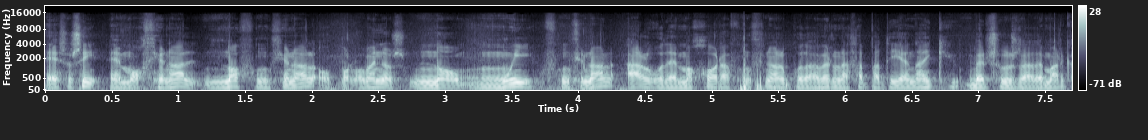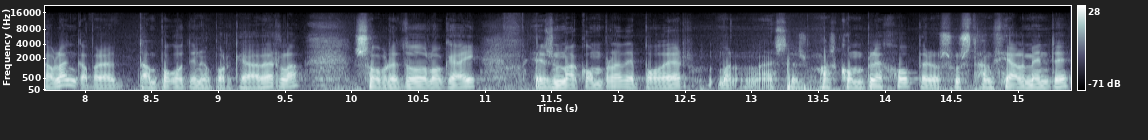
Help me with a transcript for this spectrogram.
eso sí, emocional, no funcional o por lo menos no muy funcional, algo de mejora funcional puede haber en la zapatilla Nike versus la de marca blanca, pero tampoco tiene por qué haberla, sobre todo lo que hay es una compra de poder, bueno, esto es más complejo, pero sustancialmente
